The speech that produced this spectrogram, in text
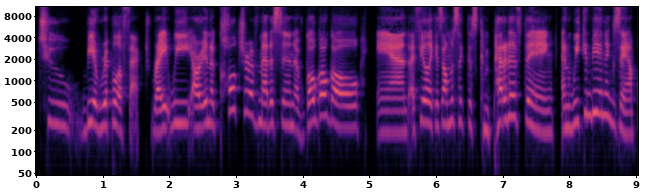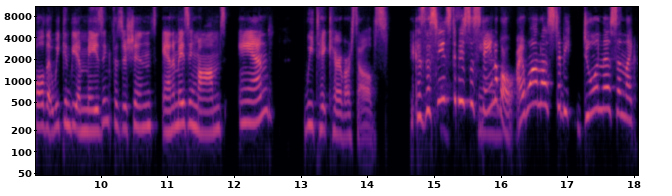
to be a ripple effect, right? We are in a culture of medicine of go, go, go. And I feel like it's almost like this competitive thing. And we can be an example that we can be amazing physicians and amazing moms, and we take care of ourselves because this needs to be sustainable. Yeah. I want us to be doing this and like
